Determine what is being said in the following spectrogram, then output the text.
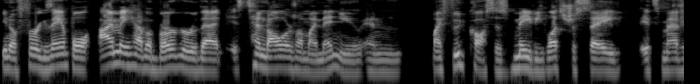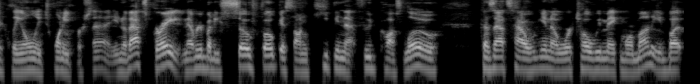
You know, for example, I may have a burger that is $10 on my menu and my food cost is maybe, let's just say it's magically only 20%. You know, that's great. And everybody's so focused on keeping that food cost low because that's how, you know, we're told we make more money. But,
